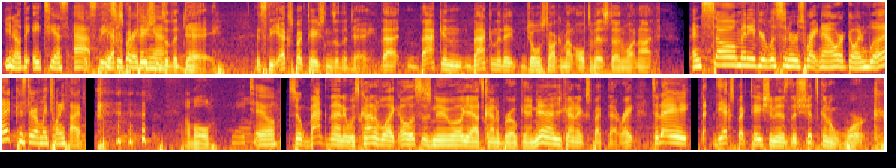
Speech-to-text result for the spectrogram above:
you know, the ATS app. It's the expectations of the day. It's the expectations of the day. That back in back in the day, Joel was talking about Alta Vista and whatnot. And so many of your listeners right now are going, what? Because they're only 25. I'm old. Me too. So back then, it was kind of like, oh, this is new. Oh, yeah, it's kind of broken. Yeah, you kind of expect that, right? Today, th- the expectation is the shit's going to work.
